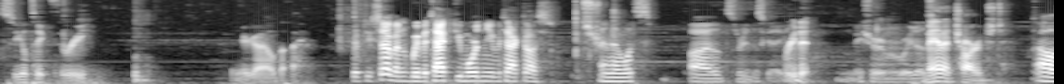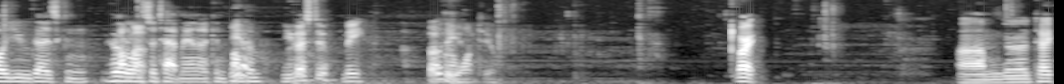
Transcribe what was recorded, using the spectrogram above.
So you'll take three. And your guy will die. 57. We've attacked you more than you've attacked us. And then what's? Uh, let's read this guy. Read it. Make sure I remember what he does. Mana charged. Oh, you guys can. Whoever I'm wants not- to tap mana can pump Yeah. him. You guys too. Me. Both I of don't you. want to. All right. I'm gonna attack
